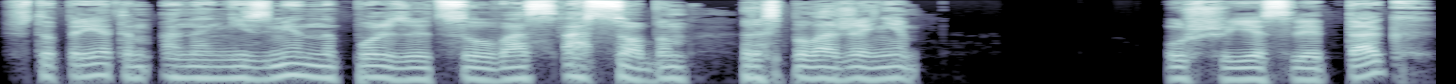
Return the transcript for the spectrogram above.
что при этом она неизменно пользуется у вас особым расположением. Уж если так,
